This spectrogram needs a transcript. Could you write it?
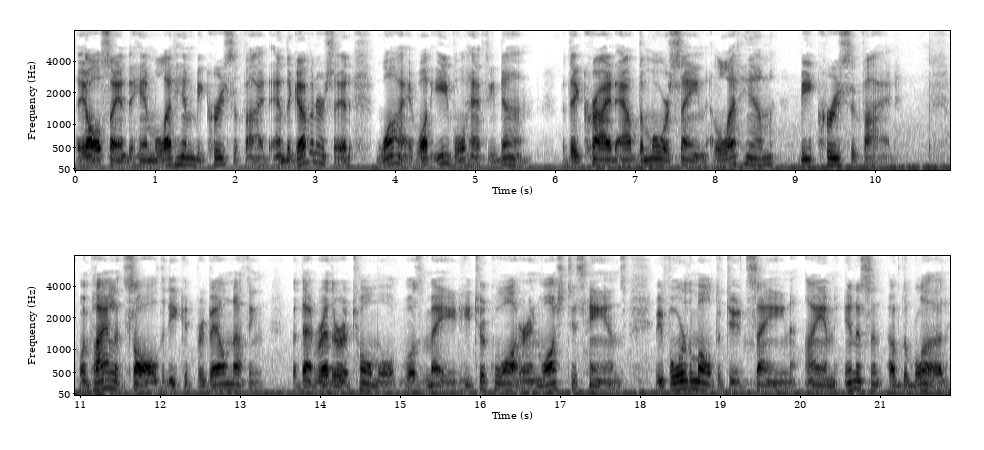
They all say unto him, Let him be crucified. And the governor said, Why? What evil hath he done? But they cried out the more, saying, Let him be crucified. When Pilate saw that he could prevail nothing, but that rather a tumult was made, he took water and washed his hands before the multitude, saying, I am innocent of the blood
